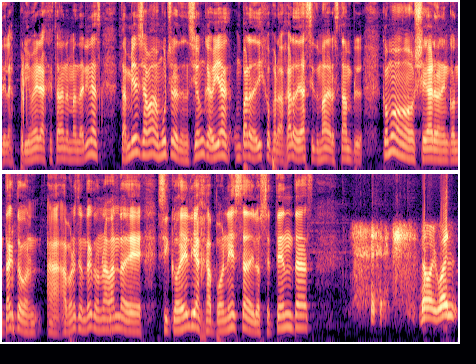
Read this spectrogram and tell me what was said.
las primeras que estaban en Mandarinas, también llamaba mucho la atención que había un par de discos para bajar de Acid Mother Stample. ¿Cómo llegaron en contacto con, a, ponerse en contacto con una banda de psicodelia japonesa de los 70s? no, igual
